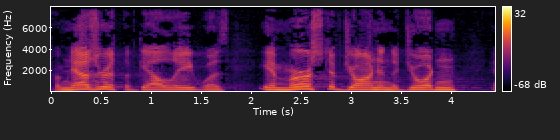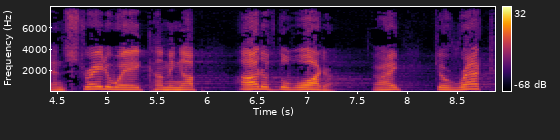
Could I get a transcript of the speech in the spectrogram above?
from Nazareth of Galilee, was immersed of John in the Jordan, and straightway coming up out of the water. All right? Direct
